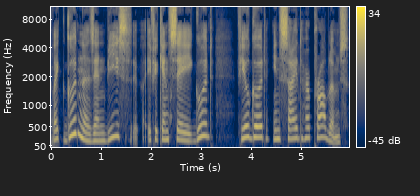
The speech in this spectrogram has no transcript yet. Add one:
like goodness and be if you can say good, feel good inside her problems.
